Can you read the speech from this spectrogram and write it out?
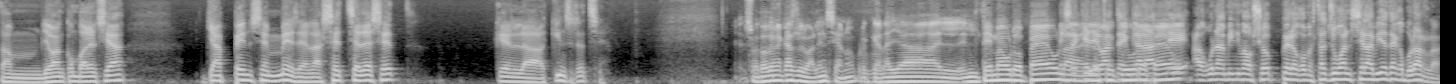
tant Llevant com València ja pensen més en la 16-17 que en la 15-16 sobretot en el cas del València, no? Perquè ara ja el, el tema europeu... és la, el que Llevant encara europeu- té alguna mínima opció però com està jugant-se la vida té que apurar-la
